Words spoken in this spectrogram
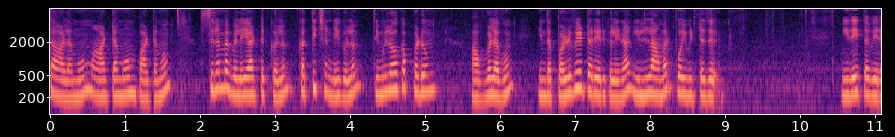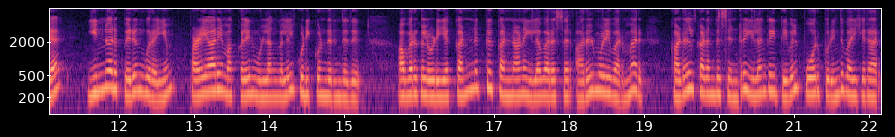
தாளமும் ஆட்டமும் பாட்டமும் சிலம்ப விளையாட்டுகளும் கத்திச்சண்டைகளும் திமிலோகப்படும். அவ்வளவும் இந்த பழுவேட்டரையர்களினால் இல்லாமற் போய்விட்டது. இதை தவிர இன்னொரு பெருங்குறையும் பழையாறை மக்களின் உள்ளங்களில் குடிக்கொண்டிருந்தது. அவர்களுடைய கண்ணுக்கு கண்ணான இளவரசர் அருள்மொழிவர்மர் கடல் கடந்து சென்று இலங்கை தீவில் போர் புரிந்து வருகிறார்.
